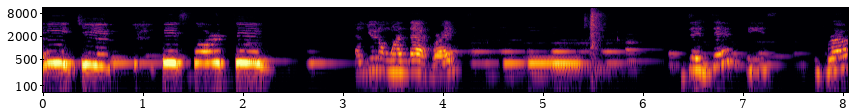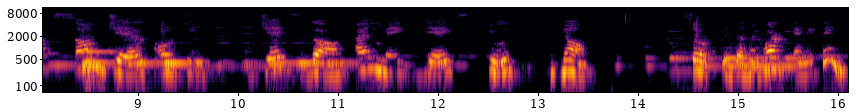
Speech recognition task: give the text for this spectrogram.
itching, it's hurting. And you don't want that, right? The dentist rubs some gel onto Jake's gum and make Jake's tooth numb. So it doesn't hurt anything.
